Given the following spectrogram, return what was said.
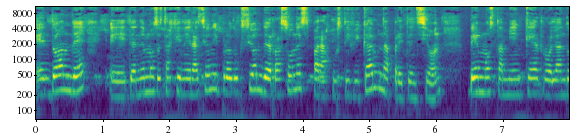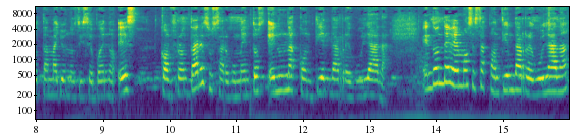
en donde eh, tenemos esta generación y producción de razones para justificar una pretensión. Vemos también que Rolando Tamayo nos dice, bueno, es confrontar esos argumentos en una contienda regulada. ¿En donde vemos esa contienda regulada?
